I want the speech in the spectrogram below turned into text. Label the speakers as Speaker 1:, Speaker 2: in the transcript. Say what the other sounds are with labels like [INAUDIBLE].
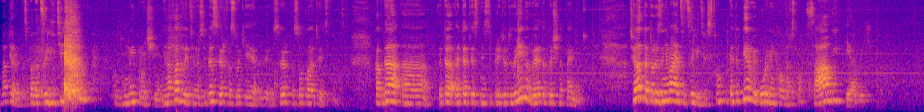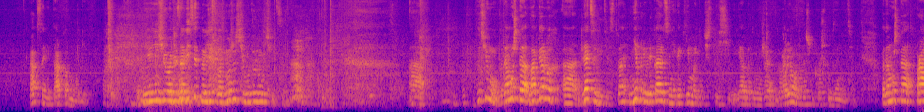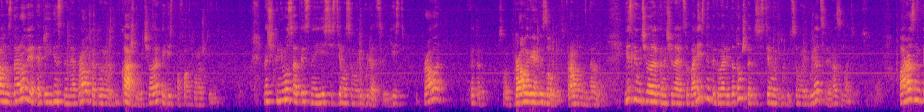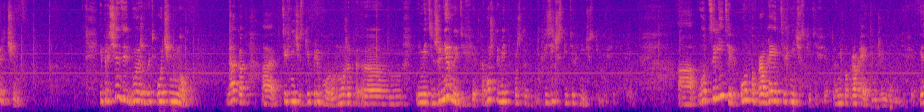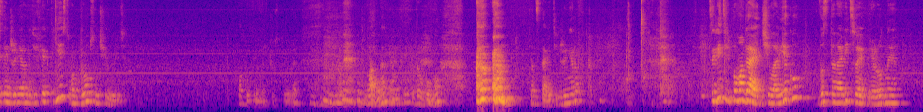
Speaker 1: Во-первых, господа целители, [COUGHS] колдуны и прочие, не накладывайте на себя сверхвысокие, сверхвысокую ответственность. Когда э, это, этой ответственности придет время, вы это точно поймете. Человек, который занимается целительством, это первый уровень колдовства, самый первый, как санитарка в. От нее ничего не зависит, но есть возможность чему-то научиться. А, почему? Потому что, во-первых, а, для целительства не привлекаются никакие магические силы. Я об этом уже говорила на нашем прошлом занятии. Потому что право на здоровье это единственное право, которое у каждого человека есть по факту рождения. Значит, у него, соответственно, есть система саморегуляции, есть право, это право реализовывать, право на здоровье. Если у человека начинаются болезни, это говорит о том, что эта система саморегуляции разладилась по разным причинам. И причин здесь может быть очень много. Да, как э, технический прибор, он может э, иметь инженерный дефект, а может иметь просто физический технический дефект. А вот целитель, он поправляет технический дефект, он не поправляет инженерный дефект. Если инженерный дефект есть, он в любом случае вылезет. Плохой пример чувствую, да? Ладно, по-другому. [COUGHS] Отставить инженеров. Целитель помогает человеку восстановить свои природные,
